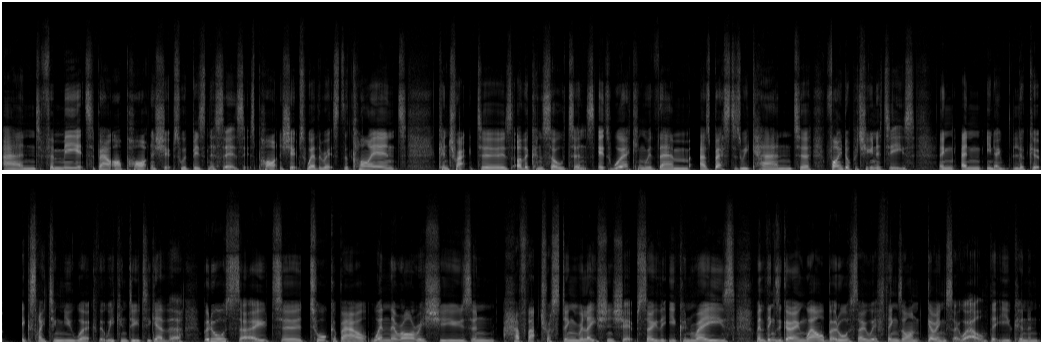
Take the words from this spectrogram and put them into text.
And for me, it's about our partnerships with businesses. It's partnerships, whether it's the client, contractors, other consultants. It's working with them as best as we can to find opportunities and, and you know, look at exciting new work that we can do together, but also to talk about when there are issues and have that trusting relationship so that you can raise when things are going well, but also if things aren't going so well, that you can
